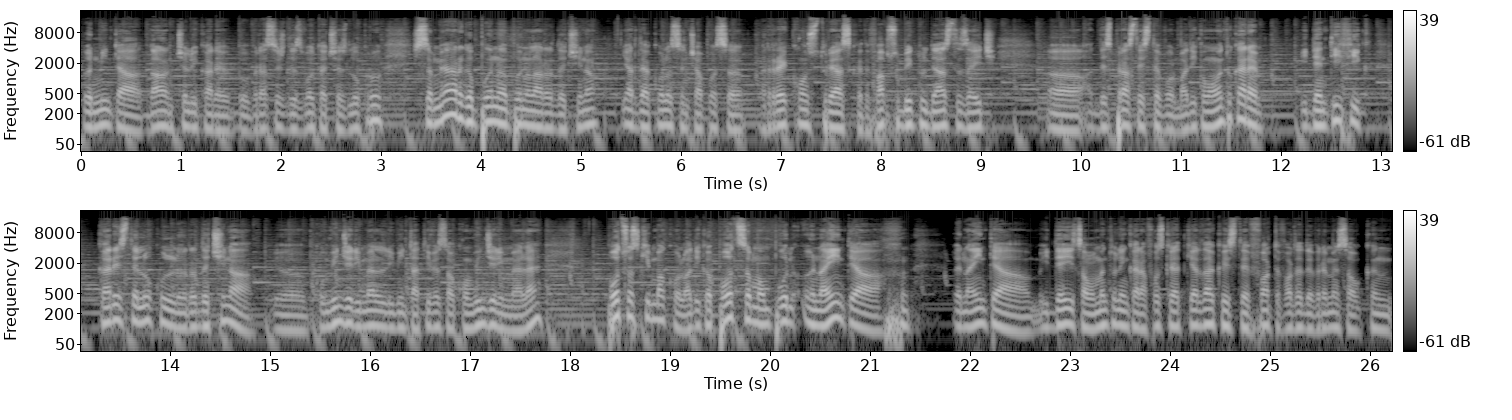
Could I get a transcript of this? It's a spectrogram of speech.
în mintea da, în celui care vrea să-și dezvolte acest lucru și să meargă până, până la rădăcină, iar de acolo să înceapă să reconstruiască. De fapt, subiectul de astăzi aici, uh, despre asta este vorba. Adică în momentul în care identific care este locul, rădăcina uh, convingerii mele limitative sau convingerii mele, pot să o schimb acolo. Adică pot să mă pun înaintea înaintea ideii sau momentului în care a fost creat, chiar dacă este foarte, foarte devreme sau când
